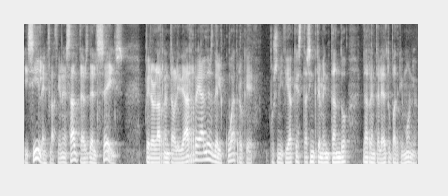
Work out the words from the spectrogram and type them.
Y sí, la inflación es alta, es del 6, pero la rentabilidad real es del 4, que pues significa que estás incrementando la rentabilidad de tu patrimonio.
